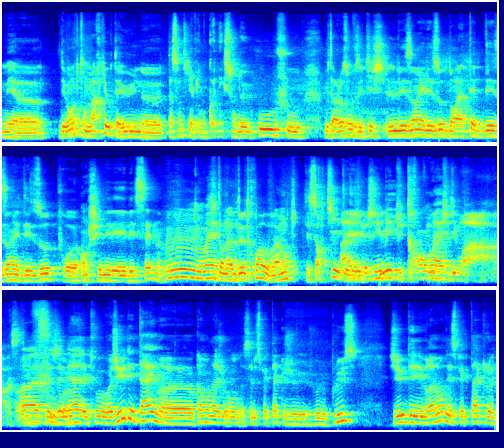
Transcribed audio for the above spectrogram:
mais euh, des moments qui t'ont marqué où t'as eu une, t'as senti qu'il y avait une connexion de ouf, ou où t'as l'impression que vous étiez les uns et les autres dans la tête des uns et des autres pour euh, enchaîner les, les scènes? Mmh, ouais. Si t'en as deux trois où vraiment tu t'es sorti et Ah, limite, tu trembles ouais. et tu dis waouh, Ouais, c'est quoi. génial et tout. Ouais, J'ai eu des times, euh, comme on a joué, c'est le spectacle que je jouais le plus. J'ai eu des, vraiment des spectacles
